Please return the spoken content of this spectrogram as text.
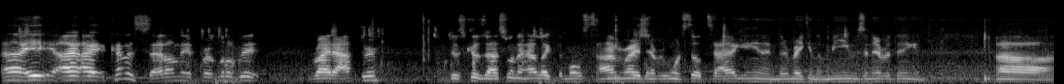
Uh, it, I, I kind of sat on it for a little bit right after, just because that's when I had like the most time, right? And everyone's still tagging and they're making the memes and everything. And uh,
